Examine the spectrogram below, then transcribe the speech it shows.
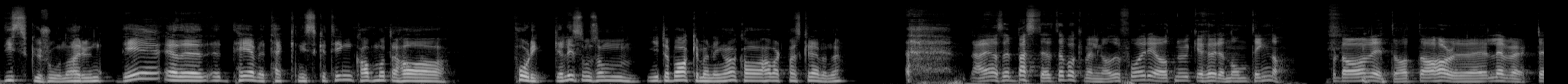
diskusjoner rundt det? Er det TV-tekniske ting? Hva på en måte har folket liksom som gir tilbakemeldinger, hva har vært mest krevende? Nei, altså Den beste tilbakemeldinga du får, er at når du ikke hører noen ting, da. For da vet du at da har du levert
